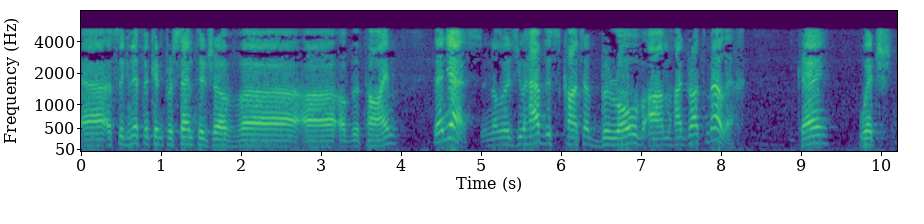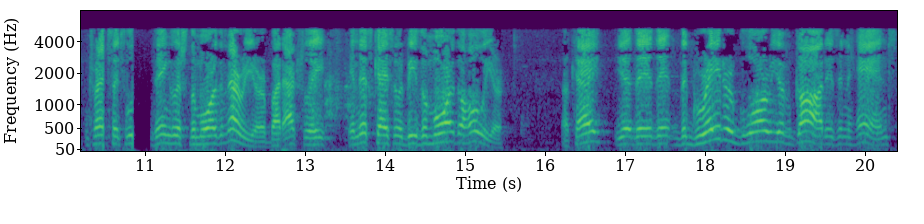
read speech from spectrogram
uh, a significant percentage of, uh, uh, of the time, then yes. In other words, you have this concept, Berov Am Hadrat Melech, okay, which translates into English, the more the merrier, but actually, in this case, it would be the more the holier. Okay? Yeah, the, the, the greater glory of God is enhanced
